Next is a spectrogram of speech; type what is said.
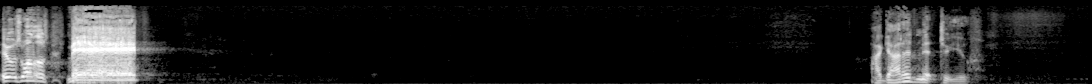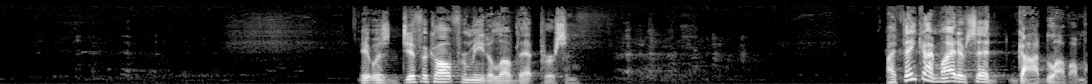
it was one of those beep. I got to admit to you, it was difficult for me to love that person. I think I might have said, God love him.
